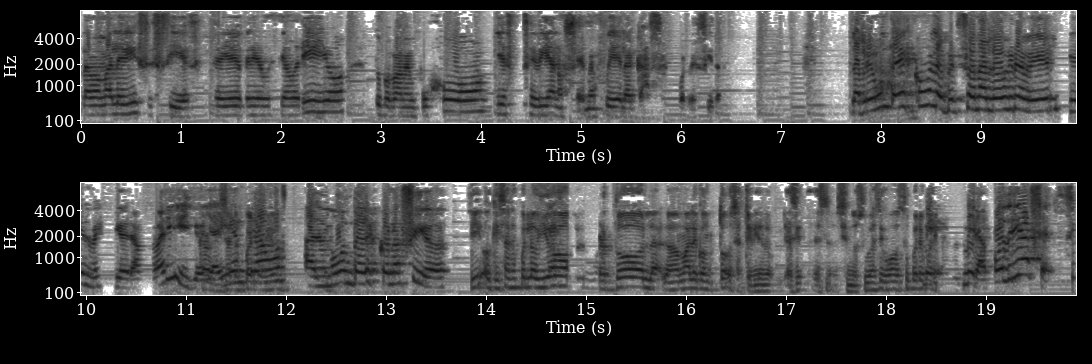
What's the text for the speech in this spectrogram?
la mamá le dice, sí, ese día yo tenía el vestido amarillo, tu papá me empujó y ese día, no sé, me fui de la casa, por decir algo. La pregunta es cómo la persona logra ver que el vestido era amarillo Claro, y ahí entramos al mundo desconocido. Sí, o quizás después lo vio, lo guardó, la, la mamá le contó, o sea, estoy viendo, siendo súper así como súper Mira, mira, podría ser, si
